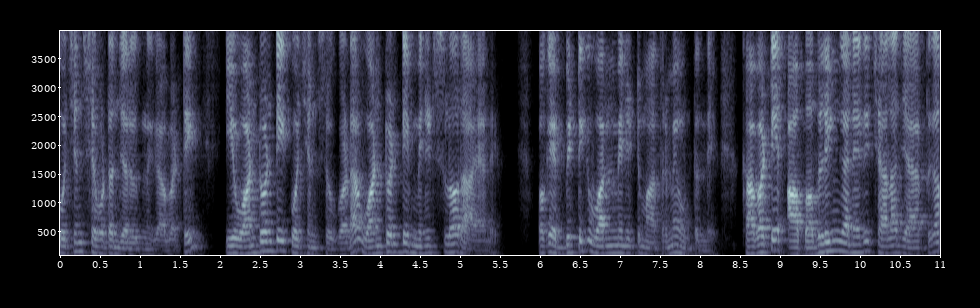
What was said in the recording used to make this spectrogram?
క్వశ్చన్స్ ఇవ్వటం జరుగుతుంది కాబట్టి ఈ వన్ ట్వంటీ క్వశ్చన్స్ కూడా వన్ ట్వంటీ మినిట్స్లో రాయాలి. ఓకే బిట్కి వన్ మినిట్ మాత్రమే ఉంటుంది. కాబట్టి ఆ బబులింగ్ అనేది చాలా జాగ్రత్తగా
